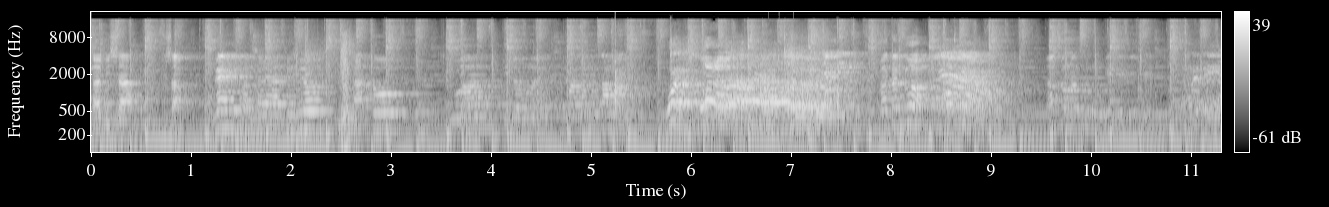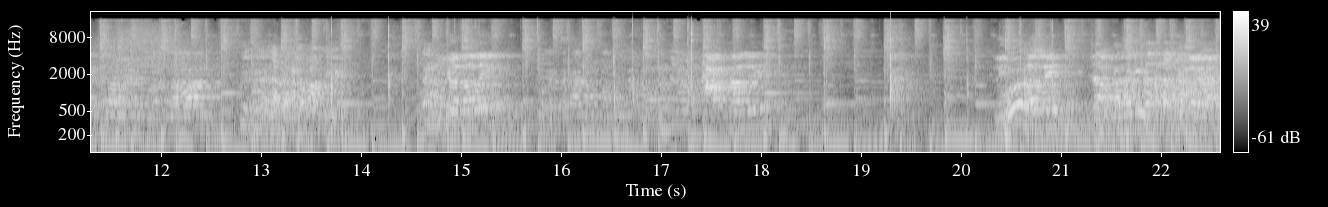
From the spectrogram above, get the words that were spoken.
Nggak bisa, bisa. Oke, langsung yakin yuk. Satu, dua, tiga mulai. Kesempatan pertama. Kesempatan dua. Langsung langsung dikit dikit. Tiga kali. Empat kali. Lima kali. lagi.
